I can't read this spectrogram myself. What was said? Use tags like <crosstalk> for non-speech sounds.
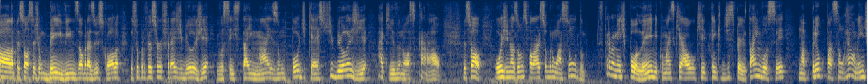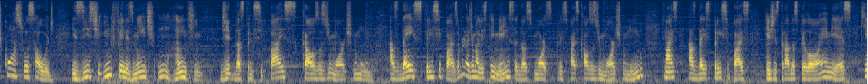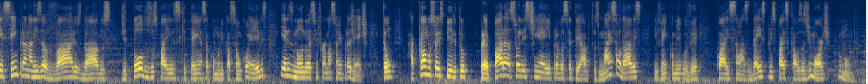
Fala pessoal, sejam bem-vindos ao Brasil Escola. Eu sou o professor Fred de Biologia e você está em mais um podcast de Biologia aqui do nosso canal. Pessoal, hoje nós vamos falar sobre um assunto extremamente polêmico, mas que é algo que tem que despertar em você uma preocupação realmente com a sua saúde. Existe, infelizmente, um ranking de, das principais causas de morte no mundo as 10 principais. Na verdade, é uma lista imensa das mortes, principais causas de morte no mundo, mas as 10 principais registradas pela OMS, que sempre analisa vários dados de todos os países que têm essa comunicação com eles e eles mandam essa informação aí pra gente. Então, acalma o seu espírito, prepara a sua listinha aí para você ter hábitos mais saudáveis e vem comigo ver quais são as 10 principais causas de morte no mundo.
